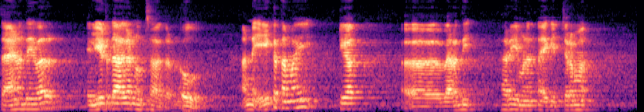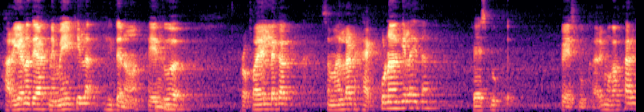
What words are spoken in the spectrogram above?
සෑන දේවල් එලියට දාගන්න උත්සා කරන ඔව්. අන්න ඒක තමයි ටිකක් අ, වැරදි. හරි එමනත් එක එච්චරම හරියන දෙයක් නෙමෙයි කියලා හිතනවා. හේතුව ප්‍රොෆයිල් එකක් සමල්ලට හැක්කුණා කියලා හිතන්න. ෆේස්බුක් ෆේස්බුක් හරි මොකක් හරි.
